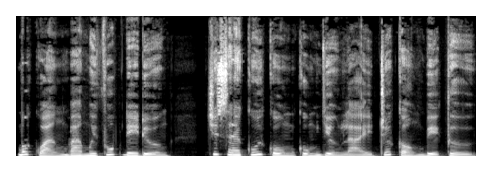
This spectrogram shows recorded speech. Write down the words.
Mất khoảng 30 phút đi đường, Chiếc xe cuối cùng cũng dừng lại trước cổng biệt thự.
